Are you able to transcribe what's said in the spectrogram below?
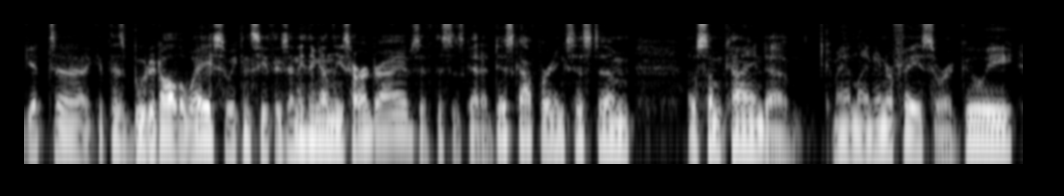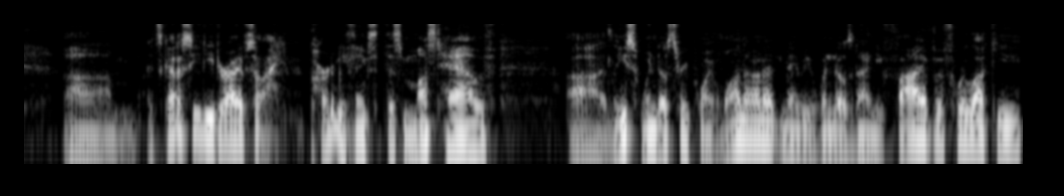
get uh, get this booted all the way so we can see if there's anything on these hard drives, if this has got a disk operating system of some kind, a command line interface or a GUI. Um, it's got a CD drive, so I, part of me thinks that this must have uh, at least Windows 3.1 on it, maybe Windows 95 if we're lucky,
